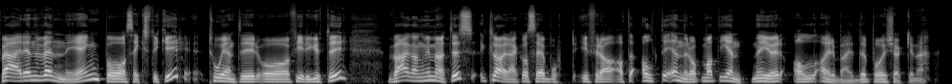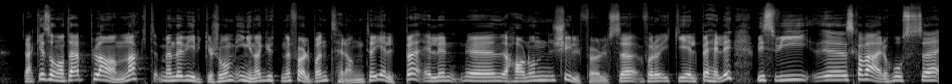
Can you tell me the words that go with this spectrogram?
For jeg er en vennegjeng på seks stykker, to jenter og fire gutter. Hver gang vi møtes, klarer jeg ikke å se bort ifra at det alltid ender opp med at jentene gjør all arbeidet på kjøkkenet. Det er ikke sånn at det er planlagt, men det virker som om ingen av guttene føler på en trang til å hjelpe, eller eh, har noen skyldfølelse for å ikke hjelpe heller. Hvis vi eh, skal være hos eh,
